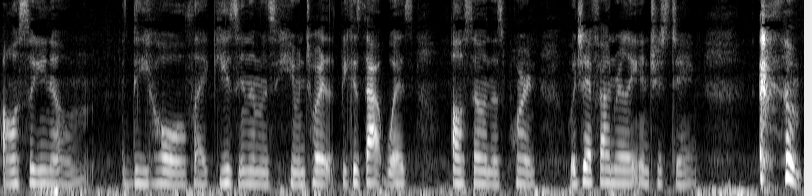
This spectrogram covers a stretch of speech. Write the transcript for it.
also, you know, the whole like using them as a human toilet? Because that was also in this porn, which I found really interesting.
